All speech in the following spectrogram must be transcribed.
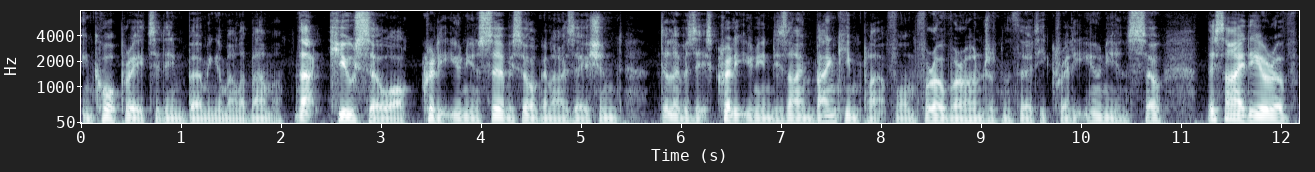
Incorporated in Birmingham, Alabama. That CUSO, or Credit Union Service Organization, delivers its credit union design banking platform for over 130 credit unions. So, this idea of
